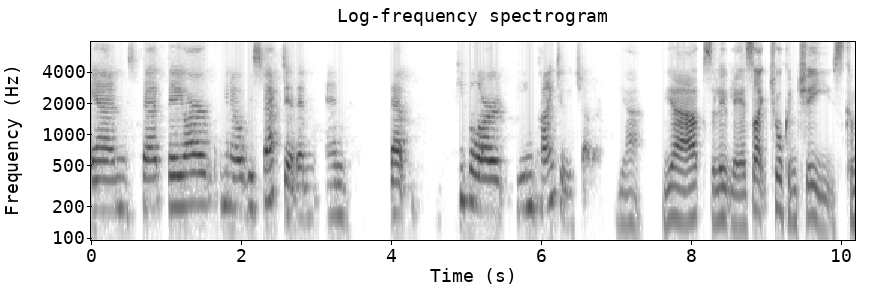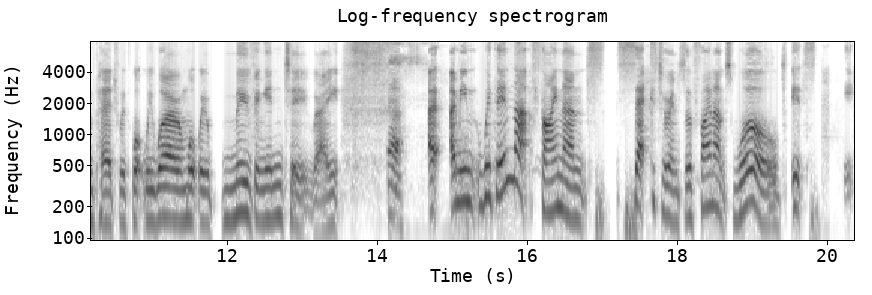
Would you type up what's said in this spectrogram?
and that they are you know respected and and that people are being kind to each other. Yeah. Yeah absolutely. It's like chalk and cheese compared with what we were and what we we're moving into right? Yeah I, I mean, within that finance sector, into the finance world, it's it,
